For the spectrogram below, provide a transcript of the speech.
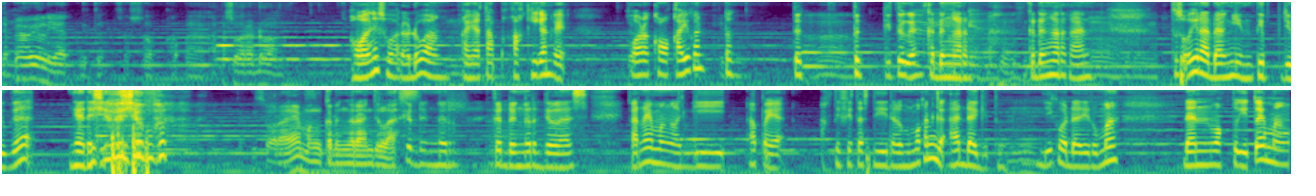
Tapi Awi lihat gitu sosok apa apa suara doang. awalnya suara doang kayak tapak kaki kan kayak suara kalau kayu kan tek tek tek gitu kan kedengar kedengar kan. Terus Oi rada ngintip juga nggak ada siapa-siapa. Tapi suaranya emang kedengeran jelas. kedenger kedenger jelas. Karena emang lagi apa ya aktivitas di dalam rumah kan nggak ada gitu. Jadi kalau dari rumah dan waktu itu emang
